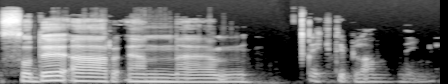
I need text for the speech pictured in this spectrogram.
så det är en ehm, Riktig blandning.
